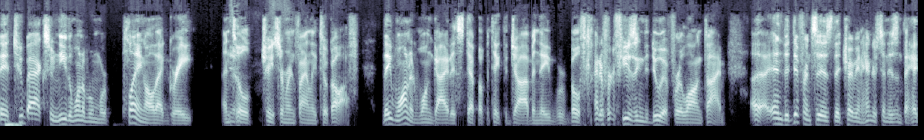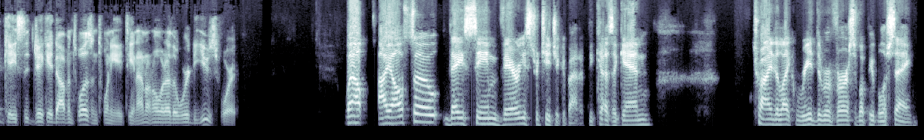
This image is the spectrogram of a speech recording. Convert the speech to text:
They had two backs who neither one of them were playing all that great until yeah. Trey Sermon finally took off. They wanted one guy to step up and take the job, and they were both kind of refusing to do it for a long time. Uh, and the difference is that TreVeyon Henderson isn't the head case that J.K. Dobbins was in 2018. I don't know what other word to use for it. Well, I also they seem very strategic about it because again, trying to like read the reverse of what people are saying.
